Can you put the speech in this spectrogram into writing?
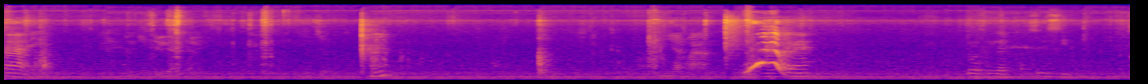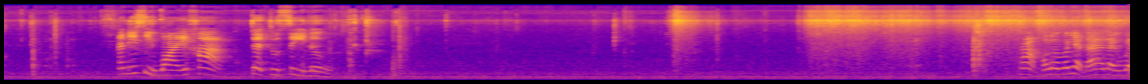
ใช่อันนี้เป็นเรื่องอะไรหึมีอย่างละอันใช่ไหมตัวเรือนเขาซื้อสิ อันนี้สีไว้ค่ะ 7.41ถามเขาเลยว่าอยากได้อะไรแหว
